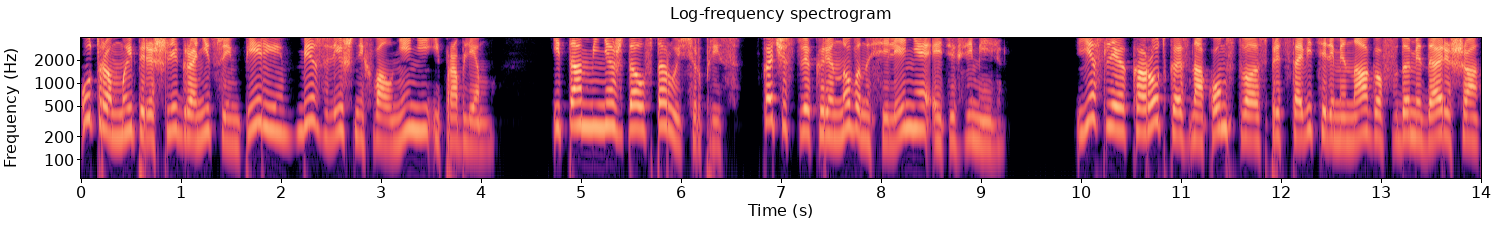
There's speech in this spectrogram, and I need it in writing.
Утром мы перешли границу империи без лишних волнений и проблем. И там меня ждал второй сюрприз в качестве коренного населения этих земель. Если короткое знакомство с представителями нагов в доме Дариша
